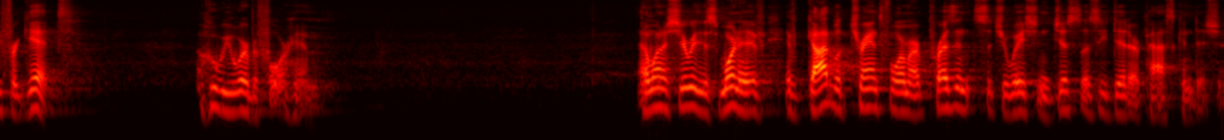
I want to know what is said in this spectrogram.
We forget who we were before Him. And I want to share with you this morning if, if God will transform our present situation just as He did our past condition.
